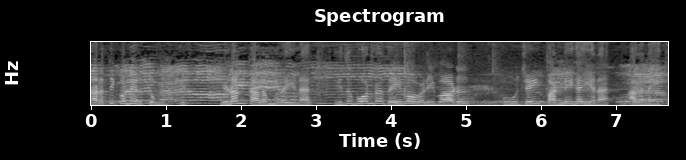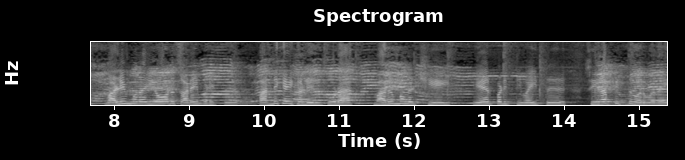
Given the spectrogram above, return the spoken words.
நடத்தி கொண்டிருக்கும் இளம் தலைமுறையினர் இது போன்ற தெய்வ வழிபாடு பூஜை பண்டிகை என அதனை வழிமுறையோடு கடைபிடித்து பண்டிகைகளில் கூட மறுமலர்ச்சியை ஏற்படுத்தி வைத்து சிறப்பித்து வருவதை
